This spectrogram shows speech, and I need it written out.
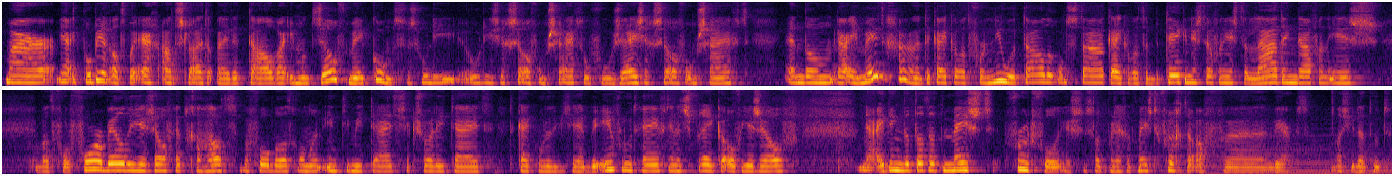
Maar ja, ik probeer altijd wel erg aan te sluiten bij de taal waar iemand zelf mee komt. Dus hoe die, hoe die zichzelf omschrijft, of hoe zij zichzelf omschrijft. En dan daarin mee te gaan en te kijken wat voor nieuwe taal er ontstaat. Kijken wat de betekenis daarvan is, de lading daarvan is. Wat voor voorbeelden je zelf hebt gehad, bijvoorbeeld rondom intimiteit, seksualiteit. Te kijken hoe dat je beïnvloed heeft in het spreken over jezelf. Ja, ik denk dat dat het meest fruitful is. Dus dat maar zeggen, het meeste vruchten afwerpt als je dat doet.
